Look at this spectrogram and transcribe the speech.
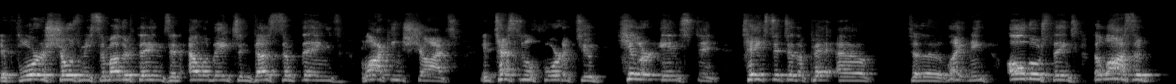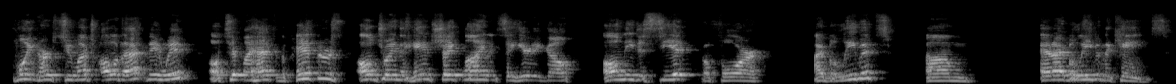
If Florida shows me some other things and elevates and does some things, blocking shots, intestinal fortitude, killer instinct, takes it to the uh, to the Lightning, all those things. The loss of point hurts too much. All of that, and they win. I'll tip my hat to the Panthers. I'll join the handshake line and say, "Here you go." I'll need to see it before I believe it. Um, and I believe in the Canes.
